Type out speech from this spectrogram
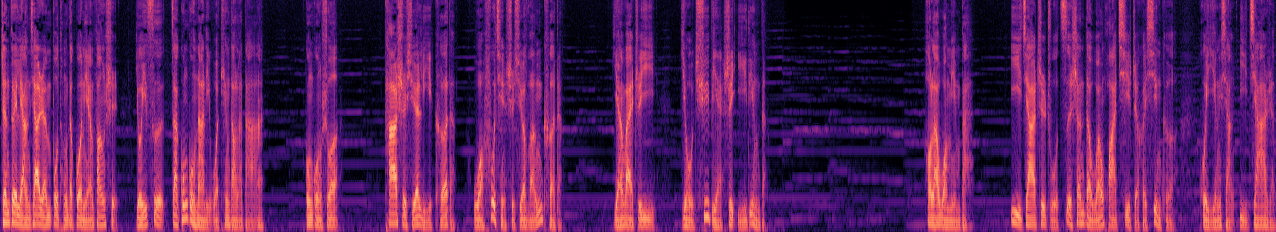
针对两家人不同的过年方式，有一次在公公那里，我听到了答案。公公说：“他是学理科的，我父亲是学文科的。”言外之意，有区别是一定的。后来我明白，一家之主自身的文化气质和性格，会影响一家人，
